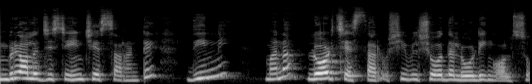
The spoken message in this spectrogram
ఎంబ్రియాలజిస్ట్ ఏం చేస్తారంటే దీన్ని మన లోడ్ చేస్తారు. She will show the loading also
